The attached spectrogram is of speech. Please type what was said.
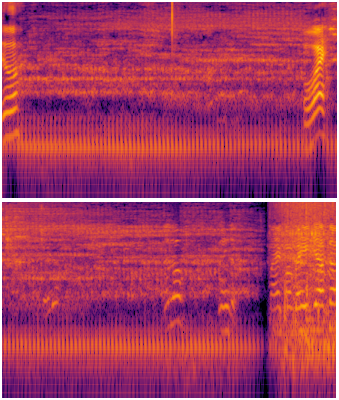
જો. હોય બાઇકમાં બેસી ગયા છો.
